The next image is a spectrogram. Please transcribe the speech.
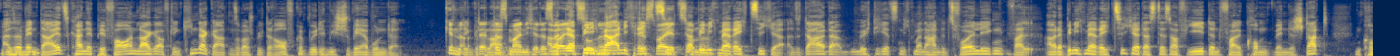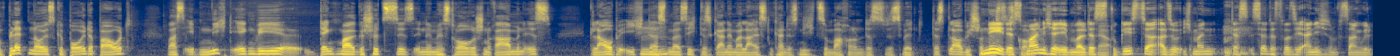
also wenn da jetzt keine PV-Anlage auf den Kindergarten zum Beispiel draufkommt, würde ich mich schwer wundern. Genau, das meine ich ja. Das aber da jetzt bin so ich mir eigentlich recht sicher. so Da bin ich mir recht sicher. Also da, da möchte ich jetzt nicht meine Hand ins Feuer legen. Weil- aber da bin ich mir recht sicher, dass das auf jeden Fall kommt, wenn eine Stadt ein komplett neues Gebäude baut, was eben nicht irgendwie äh, denkmalgeschützt ist, in einem historischen Rahmen ist, glaube ich, Mhm. dass man sich das gar nicht mehr leisten kann, das nicht zu machen. Und das, das wird, das glaube ich schon. Nee, das kommt. meine ich ja eben, weil das, Ja. du gehst ja, also ich meine, das ist ja das, was ich eigentlich sagen will.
